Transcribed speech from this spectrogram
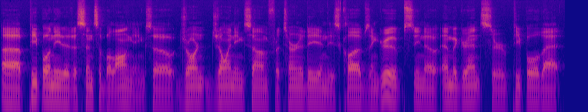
uh, people needed a sense of belonging. So join, joining some fraternity in these clubs and groups, you know, immigrants or people that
